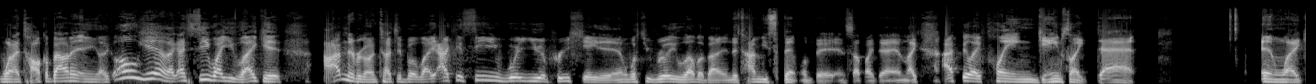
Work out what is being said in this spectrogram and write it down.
when I talk about it and you're like, oh yeah, like I see why you like it. I'm never going to touch it, but like I can see where you appreciate it and what you really love about it and the time you spent with it and stuff like that. And like I feel like playing games like that and like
